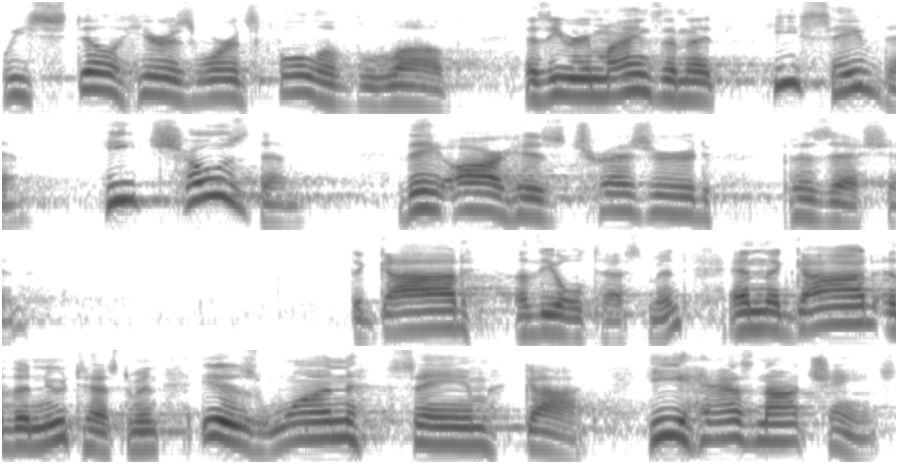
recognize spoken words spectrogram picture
we still hear his words full of love as he reminds them that he saved them, he chose them. They are his treasured possession. The God of the Old Testament and the God of the New Testament is one same God. He has not changed.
